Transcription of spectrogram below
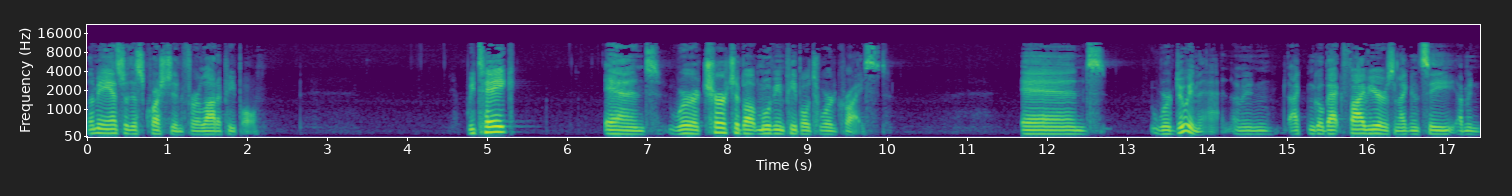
Let me answer this question for a lot of people. We take and we're a church about moving people toward Christ. And we're doing that. I mean, I can go back five years and I can see, I mean,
